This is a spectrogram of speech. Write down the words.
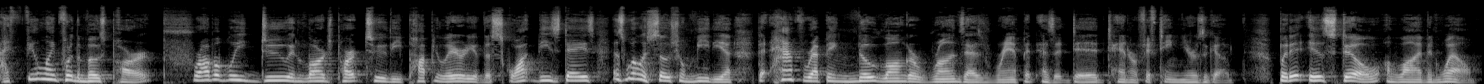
I feel like for the most part, probably due in large part to the popularity of the squat these days, as well as social media, that half repping no longer runs as rampant as it did 10 or 15 years ago. But it is still alive and well.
